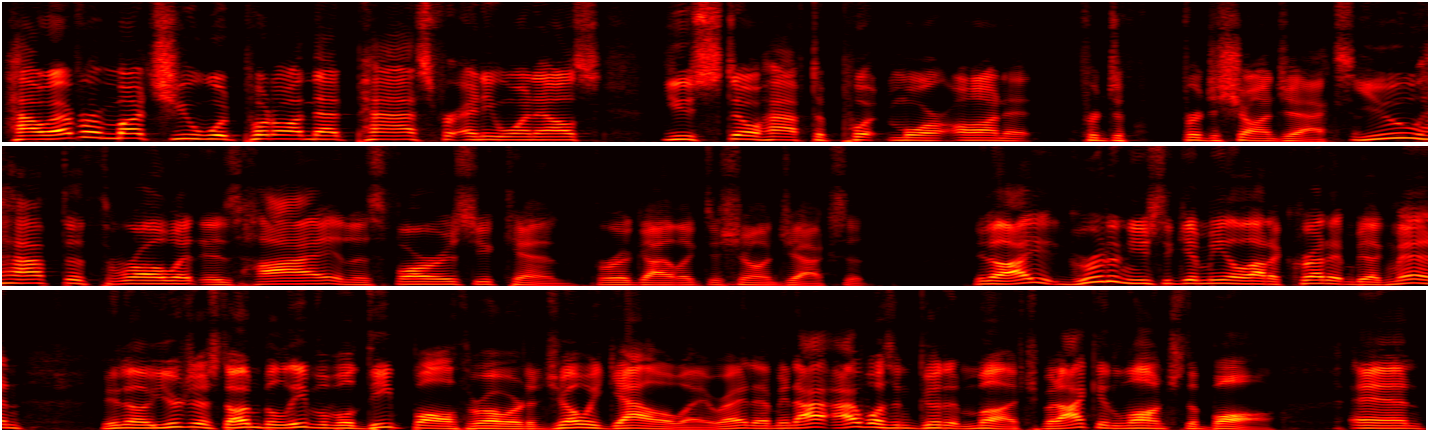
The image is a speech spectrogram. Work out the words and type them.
however much you would put on that pass for anyone else, you still have to put more on it for De- for DeSean Jackson. You have to throw it as high and as far as you can for a guy like DeSean Jackson. You know, I Gruden used to give me a lot of credit and be like, man, you know, you're just unbelievable deep ball thrower to Joey Galloway, right? I mean, I, I wasn't good at much, but I could launch the ball. And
